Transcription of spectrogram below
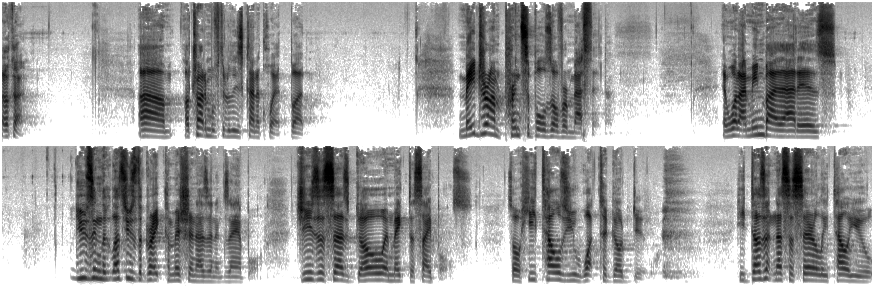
Okay. Um, I'll try to move through these kind of quick, but major on principles over method. And what I mean by that is using the, let's use the Great Commission as an example. Jesus says, Go and make disciples. So he tells you what to go do. He doesn't necessarily tell you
